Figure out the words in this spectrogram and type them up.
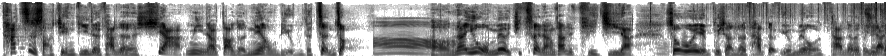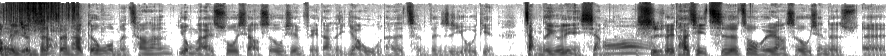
它至少减低了它的下泌尿道的尿流的症状。哦哦，那因为我没有去测量它的体积啊，所以我也不晓得它的有没有它的肥大的成分。它跟我们常常用来缩小射物腺肥大的药物，它的成分是有一点长得有点像的。是，所以它其实吃了之后会让射物腺的呃。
